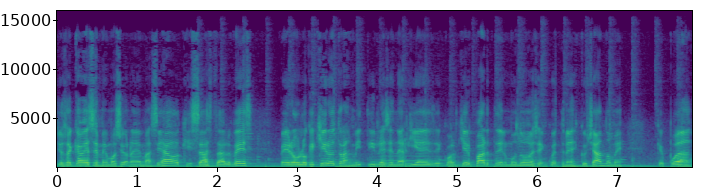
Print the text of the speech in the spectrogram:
Yo sé que a veces me emociona demasiado, quizás tal vez, pero lo que quiero transmitirles energía desde cualquier parte del mundo donde se encuentren escuchándome, que puedan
